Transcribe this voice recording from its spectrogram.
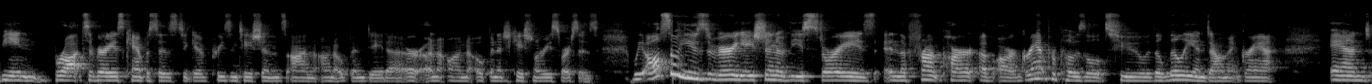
being brought to various campuses to give presentations on, on open data or on, on open educational resources. We also used a variation of these stories in the front part of our grant proposal to the Lilly Endowment Grant. And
